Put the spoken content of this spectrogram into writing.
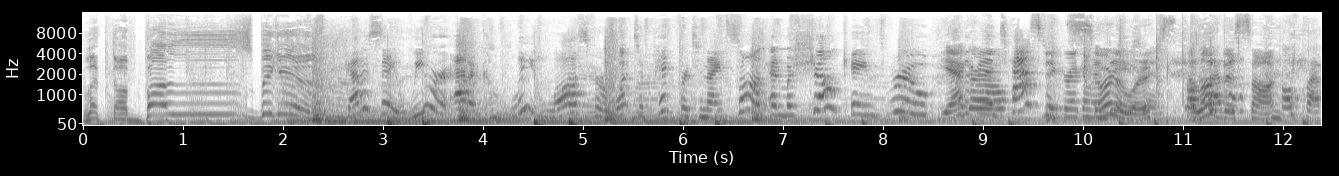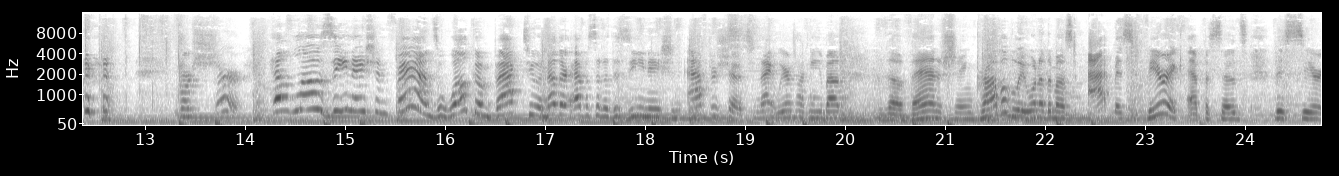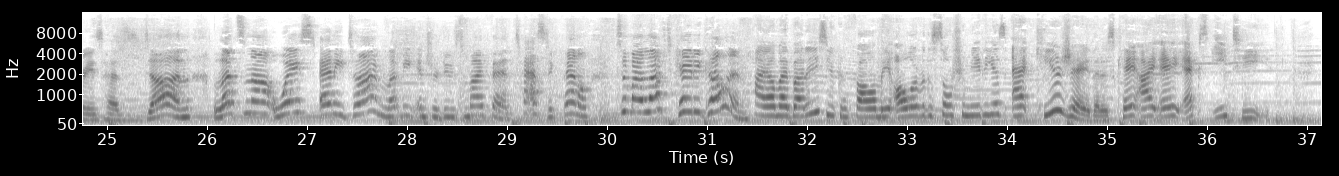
let the buzz begin. Gotta say, we were at a complete loss for what to pick for tonight's song, and Michelle came through Yeah, with girl. a fantastic recommendation. Sort of works. I love this song. For sure. Hello, Z Nation fans! Welcome back to another episode of the Z Nation After Show. Tonight we are talking about The Vanishing, probably one of the most atmospheric episodes this series has done. Let's not waste any time. Let me introduce my fantastic panel. To my left, Katie Cullen. Hi, all my buddies. You can follow me all over the social medias at Kiaxet. That is K I A X E T.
